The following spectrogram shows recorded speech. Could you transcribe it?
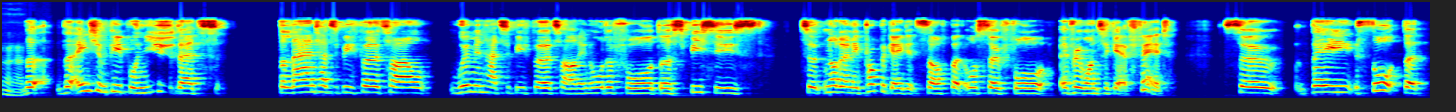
Mm-hmm. The the ancient people knew that the land had to be fertile, women had to be fertile in order for the species to not only propagate itself but also for everyone to get fed. So they thought that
